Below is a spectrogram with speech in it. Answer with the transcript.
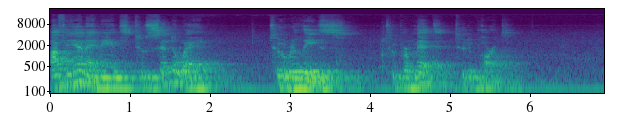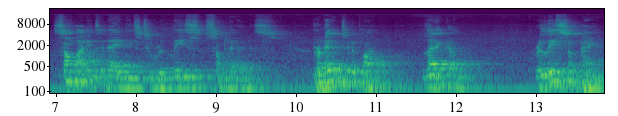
Aphiemi means to send away, to release, to permit, to depart. Somebody today needs to release some bitterness. Permit it to depart. Let it go. Release some pain.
